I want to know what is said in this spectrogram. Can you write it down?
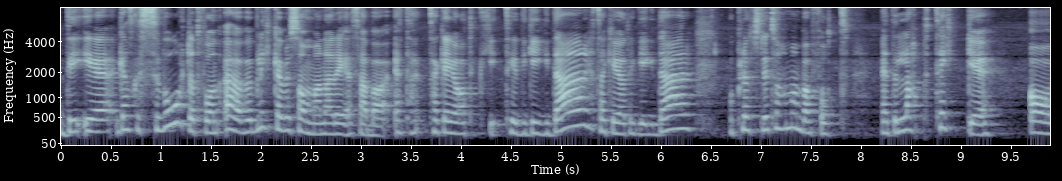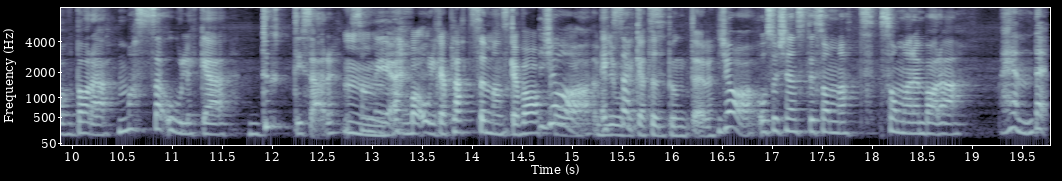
det är ganska svårt att få en överblick över sommaren när det är så här bara, ta- tackar jag till, till ett gig där, tackar jag till ett gig där. Och plötsligt så har man bara fått ett lapptäcke av bara massa olika duttisar som är Bara olika platser man ska vara på Ja, vid exakt. olika tidpunkter. Ja, och så känns det som att sommaren bara hände.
